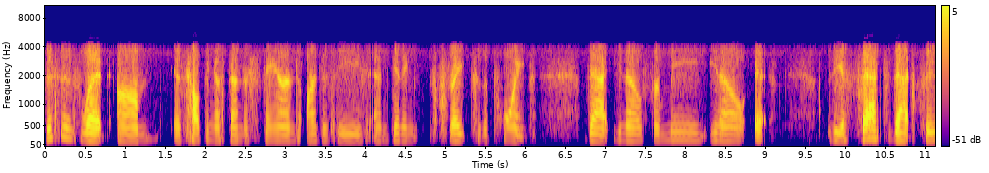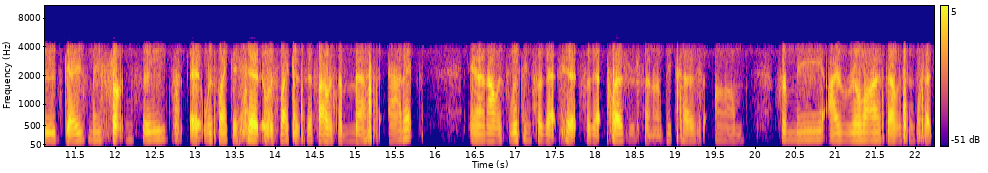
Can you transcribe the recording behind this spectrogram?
this is what um, is helping us to understand our disease and getting straight to the point. That you know, for me, you know, it, the effect that food gave me, certain foods, it was like a hit. It was like as if I was a meth addict, and I was looking for that hit, for that pleasure center, because um, for me, I realized I was in such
